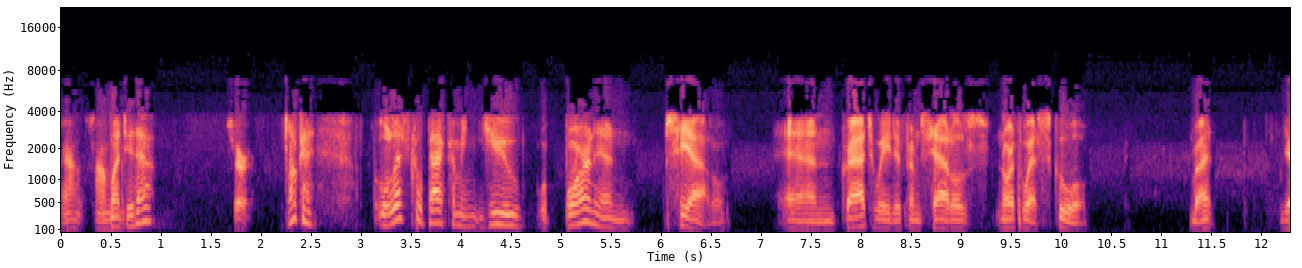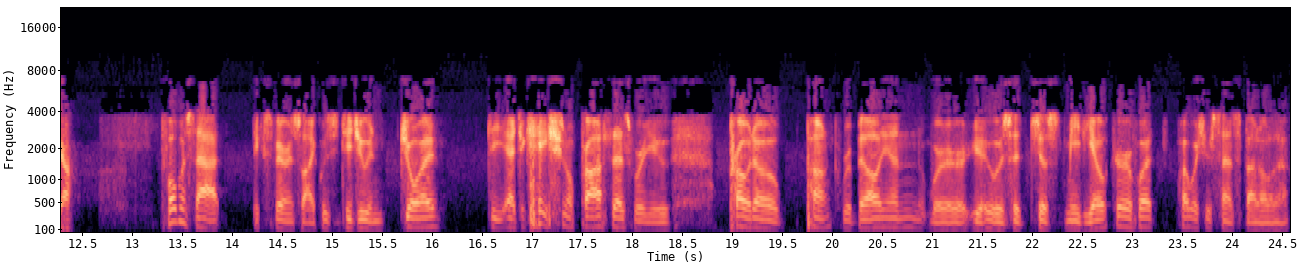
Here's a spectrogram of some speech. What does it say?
Yeah, sounds Want to do that? Sure. Okay. Well, let's go back. I mean, you were born in Seattle and graduated from Seattle's Northwest School, right? Yeah. What was that experience like? Was did you enjoy the educational process? Were you proto punk rebellion? Were was it just mediocre? What what was your sense about all that?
